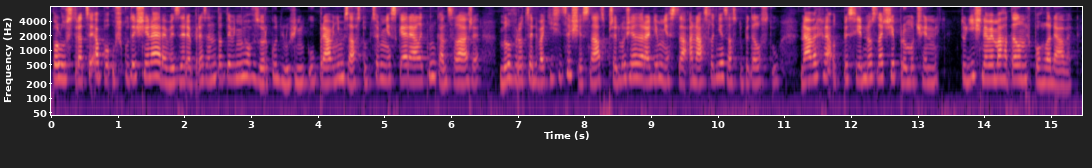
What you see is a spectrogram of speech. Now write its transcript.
Po lustraci a po uskutečněné revizi reprezentativního vzorku dlužníků právním zástupcem Městské realitní kanceláře byl v roce 2016 předložen Radě města a následně zastupitelstvu návrh na odpis jednoznačně promlčených, tudíž nevymahatelných pohledávek.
